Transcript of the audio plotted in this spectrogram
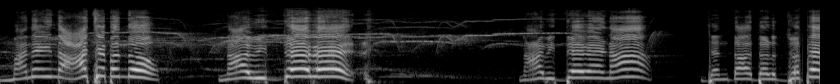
ಮನೆಯಿಂದ ಆಚೆ ಬಂದು, ನಾವಿದ್ದೇವೆ ನಾವಿದ್ದೇವೆ ಅಣ್ಣ, ಜನತಾ ದಳದ ಜೊತೆ,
